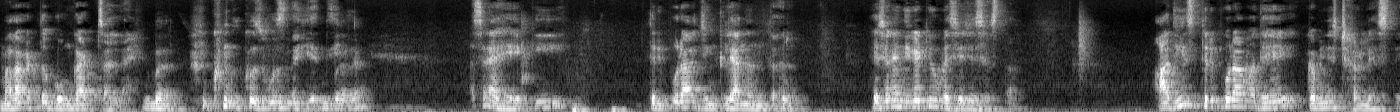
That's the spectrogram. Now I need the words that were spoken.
मला वाटतं गोंगाट चाललाय. बरं. कुजबूज नाहीये ती. बरं. असं आहे की त्रिपुरा जिंकल्यानंतर हे सगळे निगेटिव्ह मेसेजेस असतात. आधीच त्रिपुरामध्ये कम्युनिस्ट ठरले असते.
